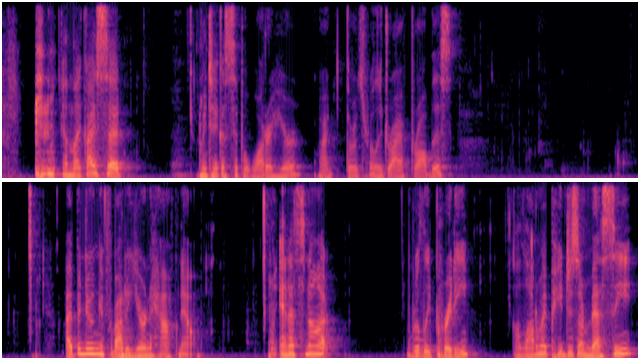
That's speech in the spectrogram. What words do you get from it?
and like I said, let me take a sip of water here. My throat's really dry after all this. I've been doing it for about a year and a half now, and it's not really pretty A lot of my pages are messy.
